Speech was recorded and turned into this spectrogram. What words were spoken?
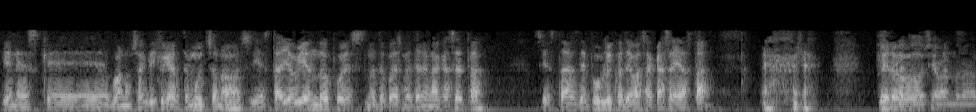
tienes que, bueno, sacrificarte mucho, ¿no? Si está lloviendo, pues no te puedes meter en la caseta. Si estás de público, te vas a casa y ya está. Pero, todo si abandona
